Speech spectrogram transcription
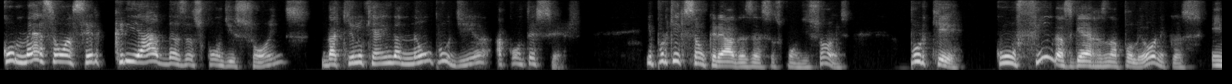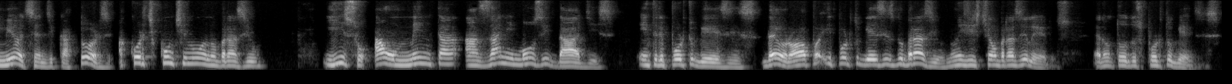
começam a ser criadas as condições daquilo que ainda não podia acontecer. E por que, que são criadas essas condições? Porque, com o fim das guerras napoleônicas, em 1814, a corte continua no Brasil. E isso aumenta as animosidades entre portugueses da Europa e portugueses do Brasil. Não existiam brasileiros, eram todos portugueses.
